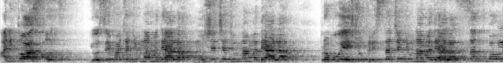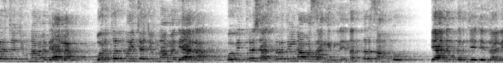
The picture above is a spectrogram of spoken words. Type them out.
आणि तो असतोच. योसेफाच्या जीवनामध्ये आला मोशेच्या जीवनामध्ये आला प्रभू येशू ख्रिस्ताच्या जीवनामध्ये आला संत पौलाच्या जीवनामध्ये आला बर्थलमयच्या जीवनामध्ये आला. पवित्र शास्त्रातील नावं सांगितले. नंतर सांगतो. त्यानंतर जे जे झाले.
